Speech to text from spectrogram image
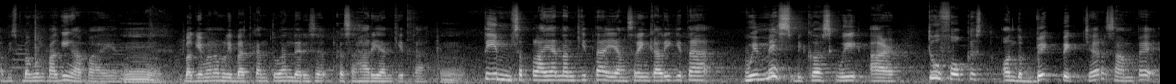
Habis bangun pagi ngapain? Hmm. bagaimana melibatkan Tuhan dari se- keseharian kita? Hmm. tim sepelayanan kita yang sering kali kita we miss because we are too focused on the big picture sampai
